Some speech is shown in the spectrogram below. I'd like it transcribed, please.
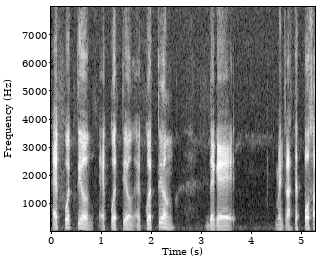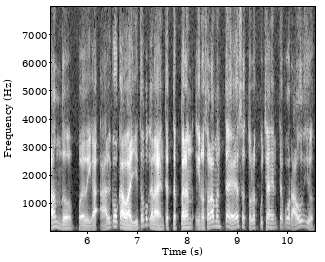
Es cuestión, es cuestión, es cuestión de que mientras estés posando, pues diga algo caballito, porque la gente está esperando. Y no solamente eso, esto lo escucha gente por audio.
